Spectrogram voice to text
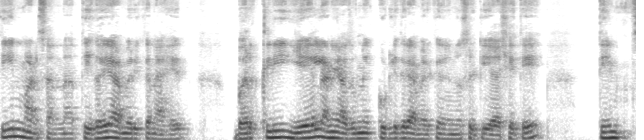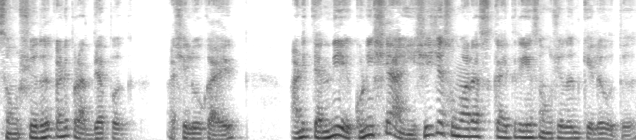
तीन माणसांना तिघही अमेरिकन आहेत. बर्कली येल आणि अजून एक कुठली तरी अमेरिकन युनिव्हर्सिटी असे ते तीन संशोधक आणि प्राध्यापक असे लोक आहेत. आणि त्यांनी एकोणीसशे ऐंशीच्या सुमारास काहीतरी हे संशोधन केलं होतं.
